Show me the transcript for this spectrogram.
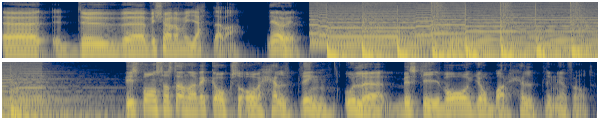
Eh, du, eh, vi kör en vignett där va? Det gör vi. Vi sponsras denna vecka också av Helpling. Olle, beskriv vad jobbar Helpling med för något?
